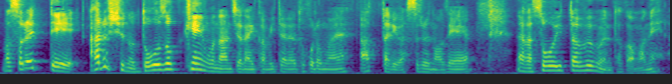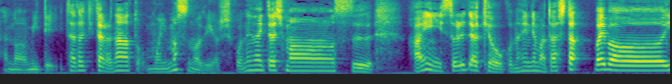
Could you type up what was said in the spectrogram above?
まあそれってある種の同族嫌悪なんじゃないかみたいなところもね、あったりはするので、なんかそういった部分とかもね、あの、見ていただけたらなと思いますのでよろしくお願いいたします。はい、それでは今日この辺でまた明日。バイバーイ。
